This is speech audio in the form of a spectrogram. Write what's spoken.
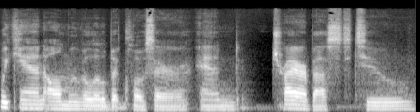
we can all move a little bit closer and try our best to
